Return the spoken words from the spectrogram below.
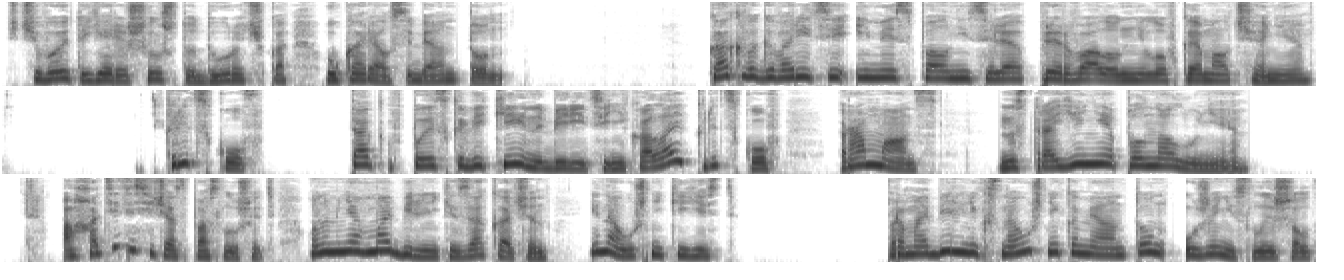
С чего это я решил, что дурочка, укорял себя Антон. «Как вы говорите имя исполнителя?» — прервал он неловкое молчание. «Крицков. Так в поисковике и наберите Николай Крицков. Романс. Настроение полнолуния. А хотите сейчас послушать? Он у меня в мобильнике закачан, и наушники есть. Про мобильник с наушниками Антон уже не слышал,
